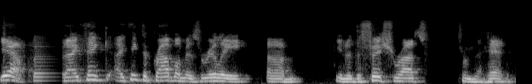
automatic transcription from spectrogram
Yeah, but I think I think the problem is really um, you know the fish rots from the head.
